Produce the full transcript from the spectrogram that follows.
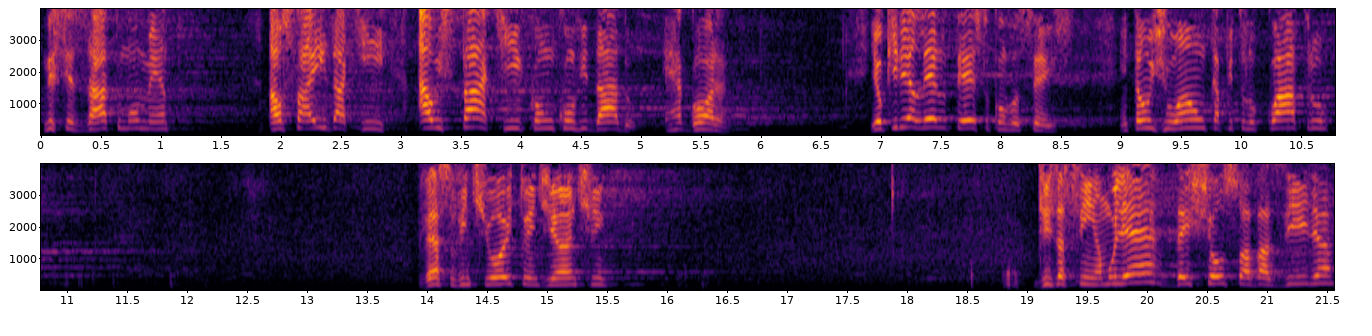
nesse exato momento. Ao sair daqui, ao estar aqui com um convidado, é agora. E eu queria ler o texto com vocês. Então, João capítulo 4, verso 28 em diante, diz assim: A mulher deixou sua vasilha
